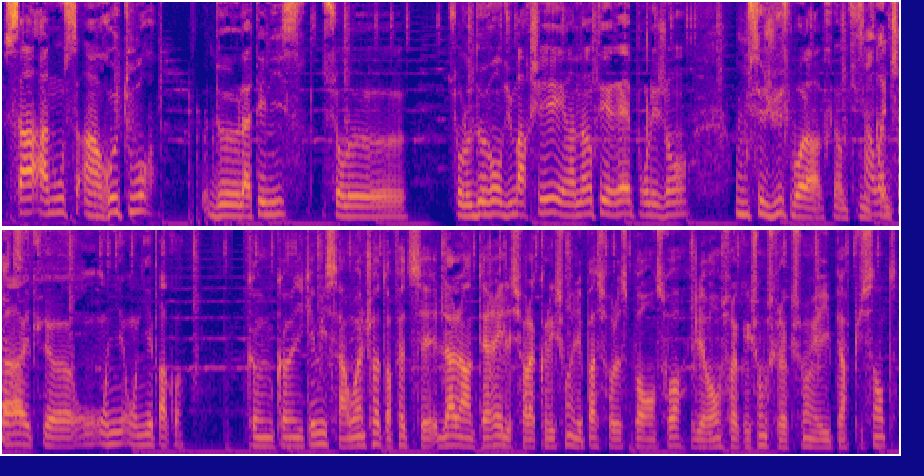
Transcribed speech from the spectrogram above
ça annonce un retour de la tennis sur le sur le devant du marché et un intérêt pour les gens ou c'est juste voilà, c'est un petit move un comme ça et puis euh, on on y, on y est pas quoi. Comme, comme a dit Camille, c'est un one shot. En fait, c'est là l'intérêt, il est sur la collection, il est pas sur le sport en soi. Il est vraiment sur la collection parce que la collection est hyper puissante.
